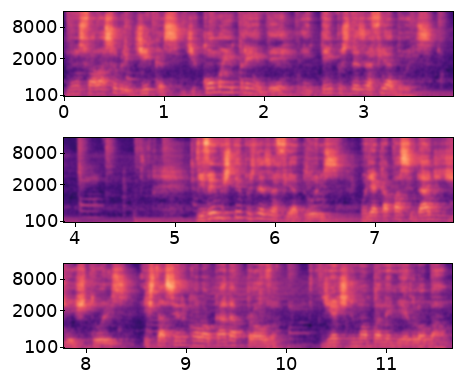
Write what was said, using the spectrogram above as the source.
vamos falar sobre dicas de como empreender em tempos desafiadores. Vivemos tempos desafiadores onde a capacidade de gestores está sendo colocada à prova diante de uma pandemia global.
